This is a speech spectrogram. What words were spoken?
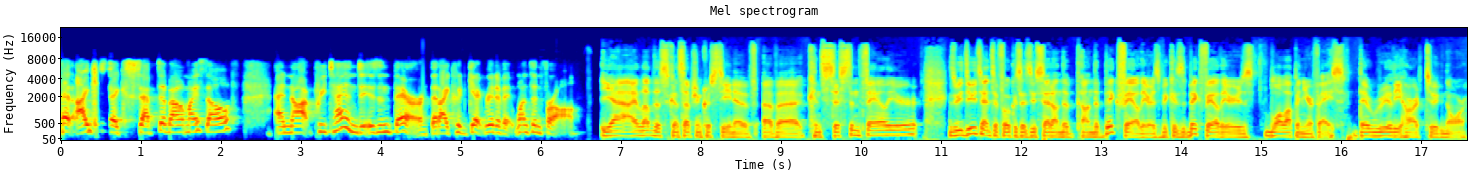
that I can accept about myself and not pretend isn't there, that I could get rid of it once and for all. Yeah, I love this conception, Christine, of of a consistent failure because we do tend to focus, as you said, on the on the big failures because the big failures blow up in your face. They're really hard to ignore.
